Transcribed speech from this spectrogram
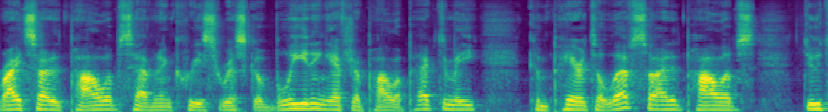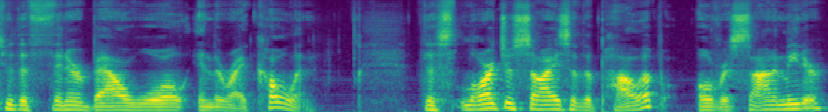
Right sided polyps have an increased risk of bleeding after polypectomy compared to left sided polyps due to the thinner bowel wall in the right colon. The larger size of the polyp, over a centimeter,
